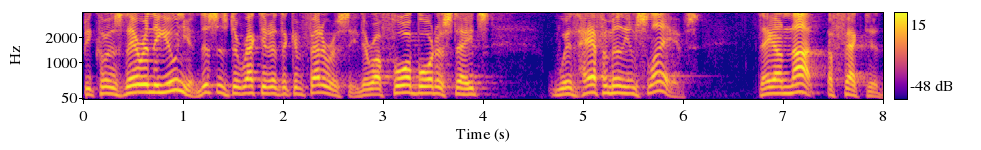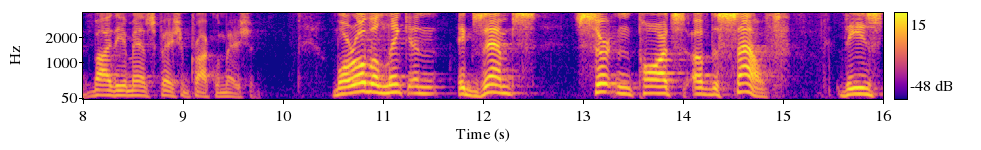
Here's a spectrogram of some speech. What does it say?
because they're in the Union. This is directed at the Confederacy. There are four border states with half a million slaves. They are not affected by the Emancipation Proclamation. Moreover, Lincoln exempts certain parts of the South, these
